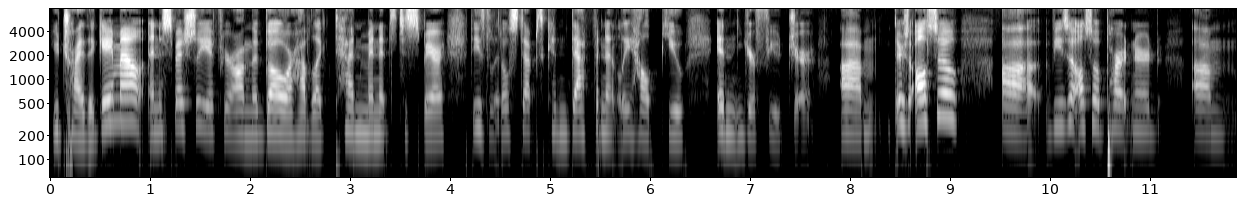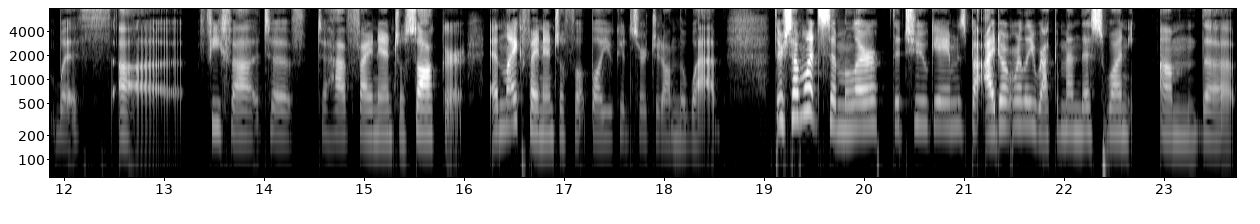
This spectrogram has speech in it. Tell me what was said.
you try the game out and especially if you're on the go or have like 10 minutes to spare these little steps can definitely help you in your future. Um, there's also uh, visa also partnered um, with uh, FIFA to to have financial soccer, and like financial football, you can search it on the web. They're somewhat similar, the two games, but I don't really recommend this one. Um, the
